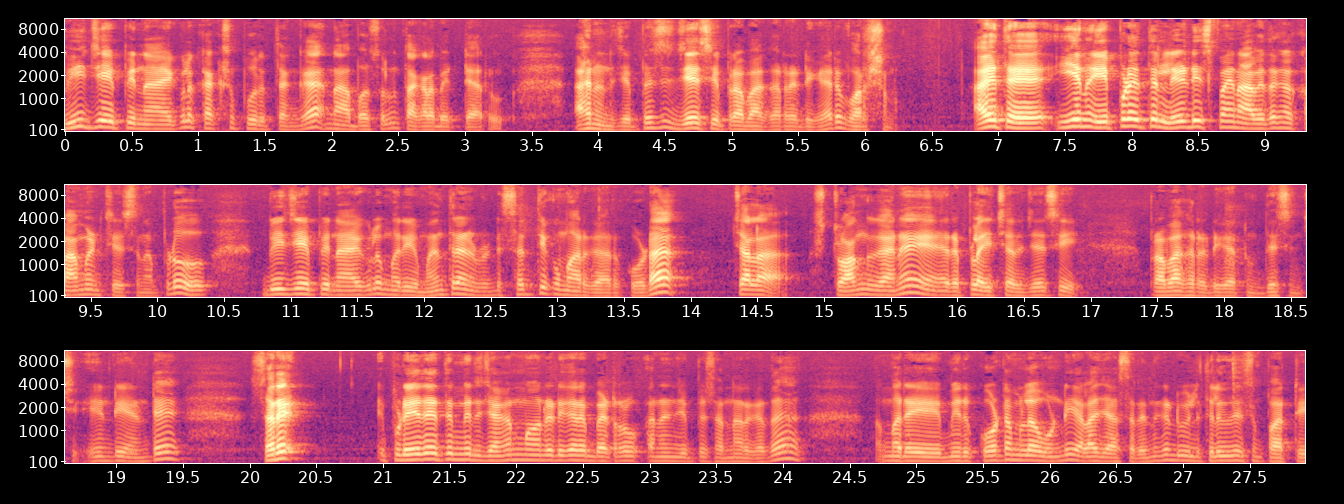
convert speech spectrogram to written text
బీజేపీ నాయకులు కక్షపూరితంగా నా బస్సులను తగలబెట్టారు అని చెప్పేసి జేసీ ప్రభాకర్ రెడ్డి గారి వర్షం. అయితే ఈయన ఎప్పుడైతే లేడీస్ పైన ఆ విధంగా కామెంట్ చేసినప్పుడు బీజేపీ నాయకులు మరియు మంత్రి అయినటువంటి సత్యకుమార్ గారు కూడా చాలా స్ట్రాంగ్గానే రిప్లై ఇచ్చారు చేసి ప్రభాకర్ రెడ్డి గారిని ఉద్దేశించి. ఏంటి అంటే సరే ఇప్పుడు ఏదైతే మీరు జగన్మోహన్ రెడ్డి గారే బెటర్ అని చెప్పేసి అన్నారు కదా మరి మీరు కూటమిలో ఉండి ఎలా చేస్తారు? ఎందుకంటే వీళ్ళు తెలుగుదేశం పార్టీ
